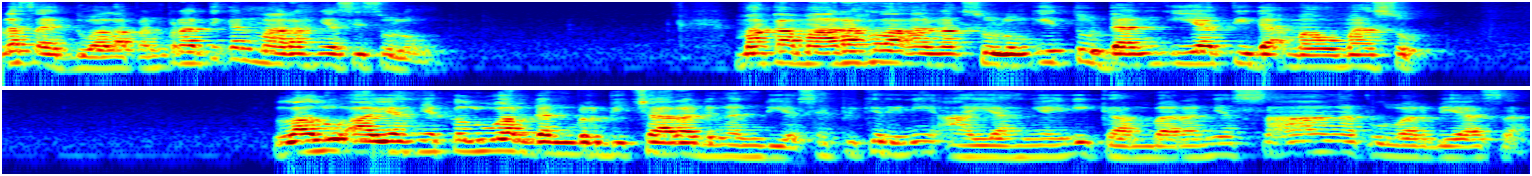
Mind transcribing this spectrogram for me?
ayat 28. Perhatikan marahnya si sulung. Maka marahlah anak sulung itu dan ia tidak mau masuk. Lalu ayahnya keluar dan berbicara dengan dia. Saya pikir ini ayahnya ini gambarannya sangat luar biasa.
